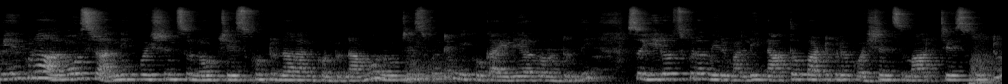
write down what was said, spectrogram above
మీరు కూడా ఆల్మోస్ట్ అన్ని క్వశ్చన్స్ నోట్ చేసుకుంటున్నారు అనుకుంటున్నాము. నోట్ చేసుకుంటే మీకు ఒక ఐడియాగా ఉంటుంది. సో ఈరోజు కూడా మీరు మళ్ళీ నాతో పాటు కూడా క్వశ్చన్స్ మార్క్ చేసుకుంటూ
